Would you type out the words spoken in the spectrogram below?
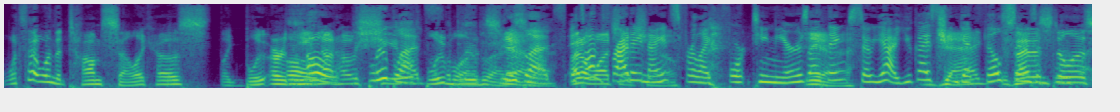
what's that one that Tom Selleck hosts? Like blue or Oh. he Oh, not The hosts Blue Bloods. Blue Oh, Bloods. Bloods. Yeah. Blue Bloods. I It's on Friday nights for like 14 years, I think. So yeah, you guys can get Phil Is that Simms a, and still Blue a Bloods.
